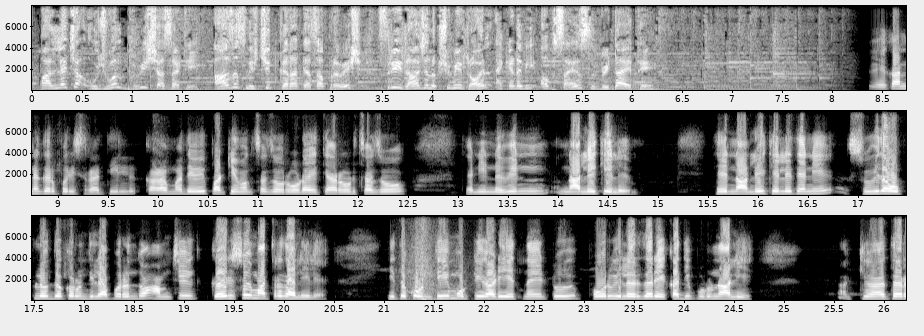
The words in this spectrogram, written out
पाल्याच्या उज्ज्वल भविष्यासाठी आजच निश्चित करा त्याचा प्रवेश Shri Rajlakshmi royal academy of science Vita येथे. विवेकानगर परिसरातील काळामादेवी पाठीमागचा जो रोड आहे त्या रोडचा जो त्यांनी नवीन नाले केले हे नाले केले त्यांनी सुविधा उपलब्ध करून दिल्या परंतु आमची गैरसोय मात्र झालेली आहे. इथं कोणतीही मोठी गाडी येत नाही. टू फोर व्हीलर जर एखादी पुढून आली किंवा तर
